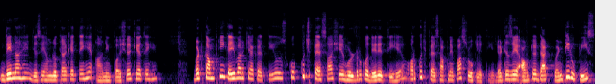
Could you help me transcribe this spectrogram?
देना है, जैसे हम लोग क्या कहते हैं अर्निंग पर शेयर कहते हैं। बट कंपनी कई बार क्या करती है, उसको कुछ पैसा शेयर होल्डर को दे देती है और कुछ पैसा अपने पास रोक लेती है। Let is a after that twenty rupees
